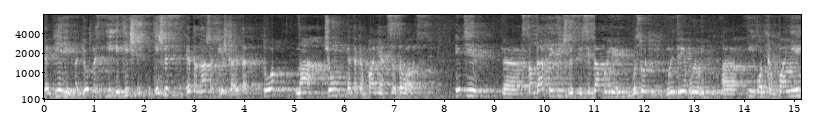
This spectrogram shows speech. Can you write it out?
доверие, надежность и этичность. Этичность – это наша фишка, это то, на чем эта компания создавалась. Эти э, стандарты этичности всегда были высокими. Мы требуем э, и от компании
